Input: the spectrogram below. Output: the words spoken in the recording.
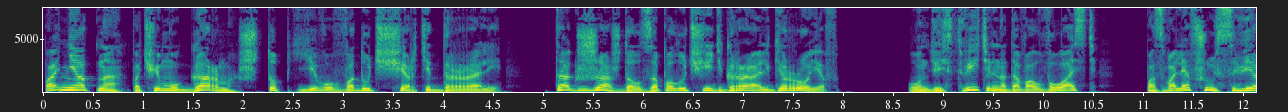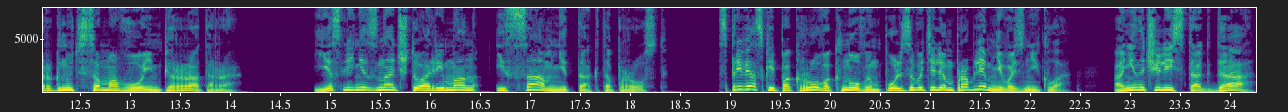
Понятно, почему Гарм, чтоб его в аду черти драли, так жаждал заполучить Грааль героев. Он действительно давал власть, позволявшую свергнуть самого императора. Если не знать, что Ариман и сам не так-то прост. С привязкой покрова к новым пользователям проблем не возникло. Они начались тогда,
